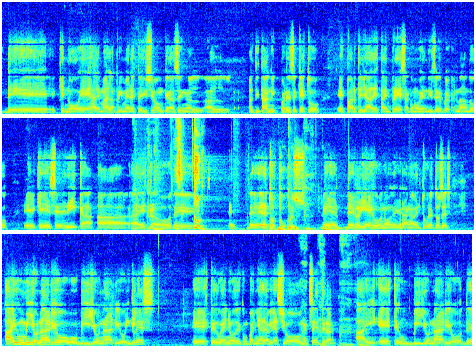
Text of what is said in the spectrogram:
de, que no es además la primera expedición que hacen al, al- al Titanic. Parece que esto es parte ya de esta empresa, como bien dice Fernando, eh, que se dedica a, a esto de, de- de estos tours de, de riesgo, ¿no? de gran aventura. Entonces, hay un millonario o billonario inglés este dueño de compañías de aviación, etcétera. Hay este un billonario de,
